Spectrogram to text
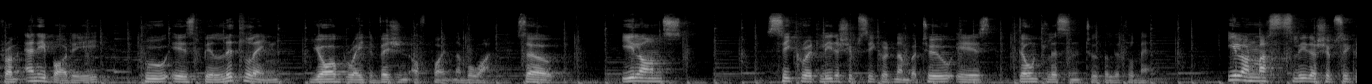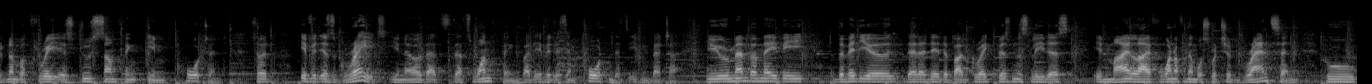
from anybody who is belittling your great vision of point number one. So Elon's secret, leadership secret number two is don't listen to the little man. Elon Musk's leadership secret number three is do something important. So if it is great, you know, that's, that's one thing, but if it is important, it's even better. You remember maybe the video that I did about great business leaders in my life. One of them was Richard Branson, who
